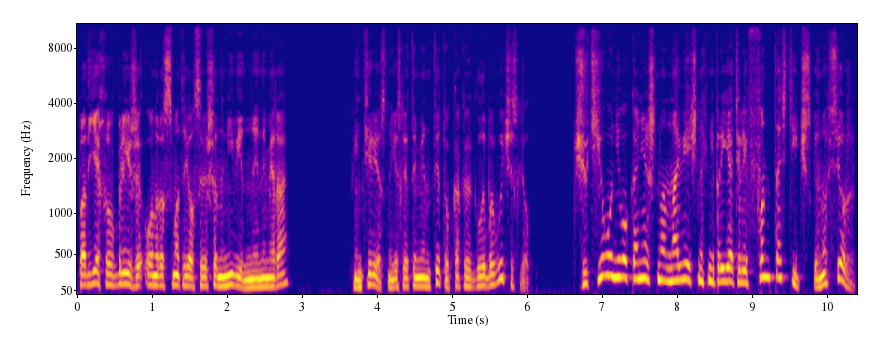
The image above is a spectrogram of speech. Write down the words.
Подъехав ближе, он рассмотрел совершенно невинные номера. Интересно, если это менты, то как их Глыба вычислил? Чутье у него, конечно, на вечных неприятелей фантастическое, но все же.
